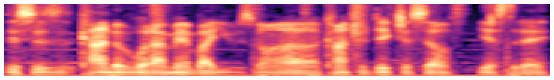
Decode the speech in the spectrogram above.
this is kind of what I meant by you was gonna uh, contradict yourself yesterday.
